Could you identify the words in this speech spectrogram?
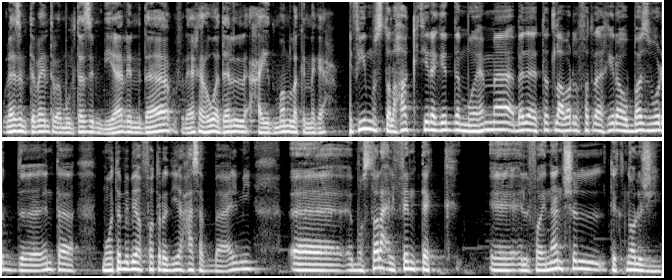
ولازم تبقى تبقى ملتزم بيها لأن ده في الآخر هو ده اللي هيضمن لك النجاح. في مصطلحات كتيرة جدا مهمة بدأت تطلع برضو الفترة الأخيرة و buzzword أنت مهتم بيها في الفترة دي حسب علمي. آه، مصطلح ال fintech ال financial technology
